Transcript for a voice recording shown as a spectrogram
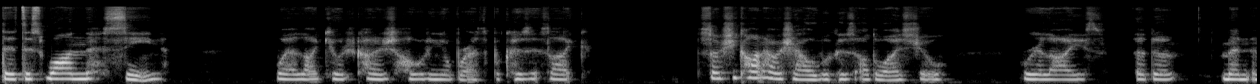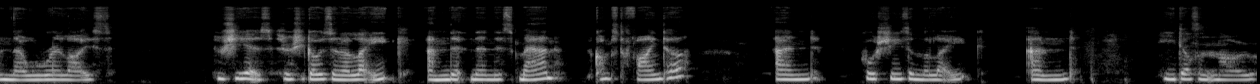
there's this one scene where like you're kind of just holding your breath because it's like so she can't have a shower because otherwise she'll realize that the men in there will realize who she is. So she goes in a lake, and then this man comes to find her, and of course she's in the lake, and he doesn't know,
